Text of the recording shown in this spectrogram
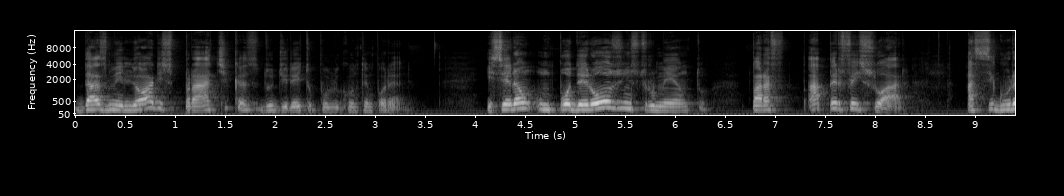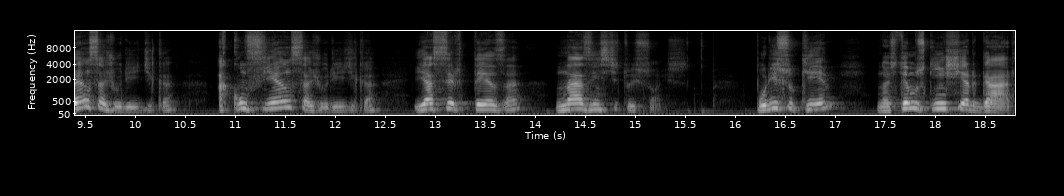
das melhores práticas do direito público contemporâneo e serão um poderoso instrumento para aperfeiçoar a segurança jurídica, a confiança jurídica e a certeza nas instituições. Por isso que nós temos que enxergar,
